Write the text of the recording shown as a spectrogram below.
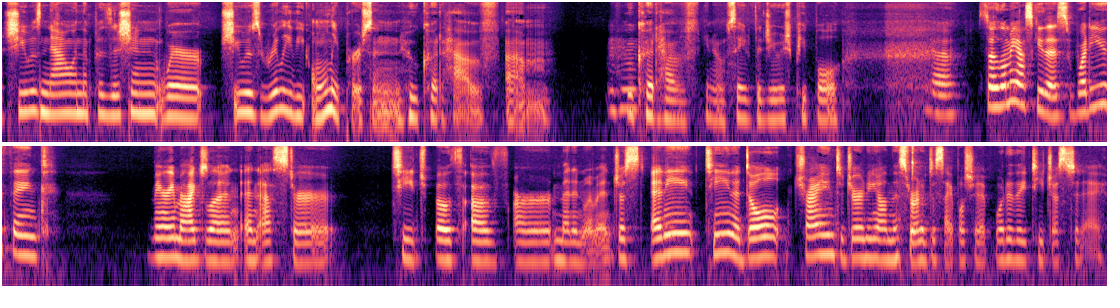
she was now in the position where she was really the only person who could have um, mm-hmm. who could have you know saved the Jewish people. Yeah. So let me ask you this: What do you think Mary Magdalene and Esther teach both of our men and women? Just any teen, adult trying to journey on this road of discipleship. What do they teach us today?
